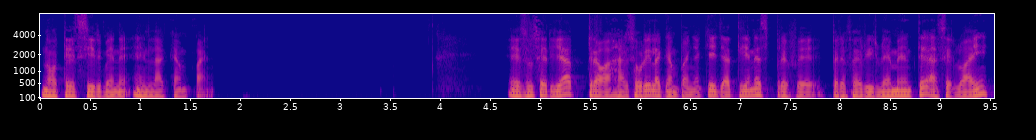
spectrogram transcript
no te sirven en la campaña. Eso sería trabajar sobre la campaña que ya tienes, preferiblemente hacerlo ahí.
